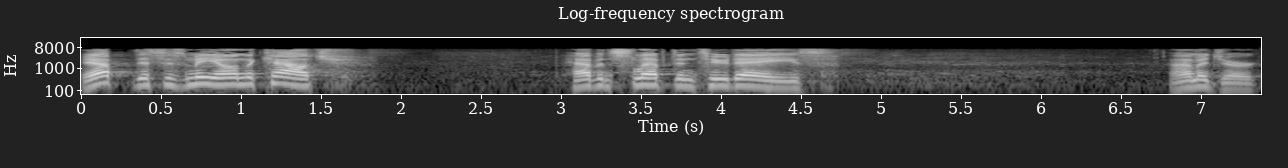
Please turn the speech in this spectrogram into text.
Yep, this is me on the couch. Haven't slept in two days. I'm a jerk.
